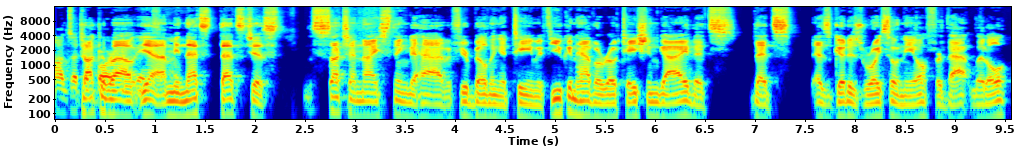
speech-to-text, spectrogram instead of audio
on such talk a about yeah. I mean that's that's just such a nice thing to have if you're building a team. If you can have a rotation guy that's that's as good as Royce O'Neale for that little,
